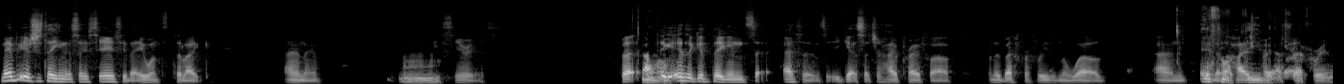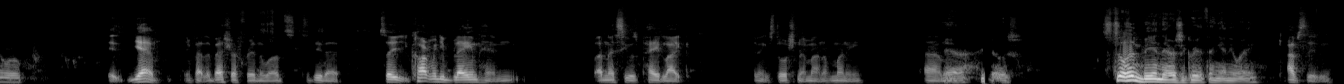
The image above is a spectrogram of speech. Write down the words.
Maybe he was just taking it so seriously that he wanted to, like, I don't know, Mm. be serious. But I Oh, think it is a good thing in essence that you get such a high profile, one of the best referees in the world, and If know, the not highest the best referee in the world. it, yeah, in fact, the best referee in the world to do that. So you can't really blame him unless he was paid like an extortionate amount of money. Um, Yeah, he knows? Still, him being there is a great thing anyway. absolutely,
